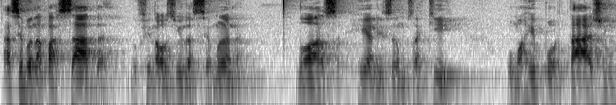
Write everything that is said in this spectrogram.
Na semana passada, no finalzinho da semana, nós realizamos aqui uma reportagem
